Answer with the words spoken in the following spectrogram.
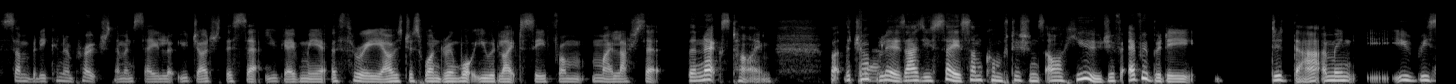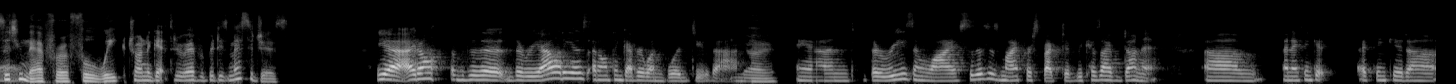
somebody can approach them and say look you judged this set you gave me a three i was just wondering what you would like to see from my lash set the next time. But the trouble yeah. is as you say some competitions are huge. If everybody did that i mean you'd be sitting there for a full week trying to get through everybody's messages. Yeah i don't the the reality is i don't think everyone would do that. No. And the reason why so this is my perspective because i've done it. Um and i think it i think it uh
